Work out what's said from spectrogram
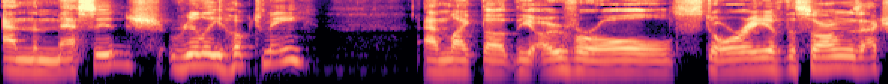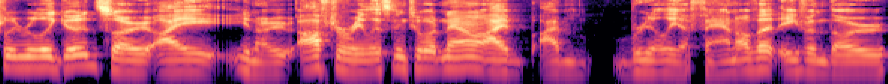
and the message really hooked me, and like the the overall story of the song is actually really good. So I you know after re-listening to it now, I I'm really a fan of it, even though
